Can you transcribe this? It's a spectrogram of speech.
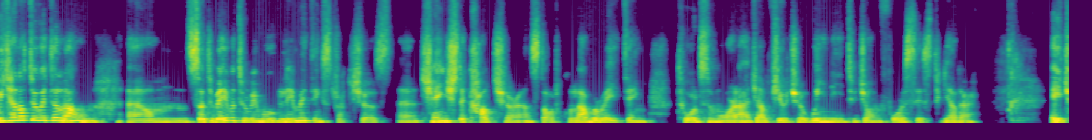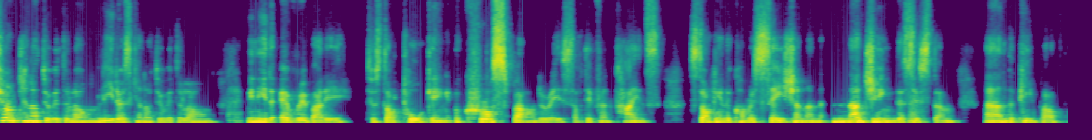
we cannot do it alone. Um, so to be able to remove limiting structures, uh, change the culture and start collaborating towards a more agile future, we need to join forces together. HR cannot do it alone, leaders cannot do it alone. We need everybody to start talking across boundaries of different kinds, starting the conversation and nudging the system and the people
